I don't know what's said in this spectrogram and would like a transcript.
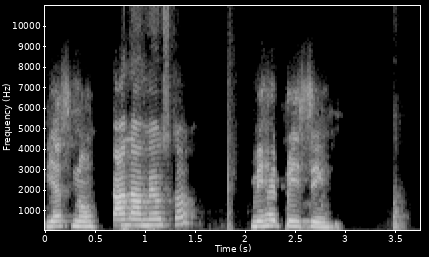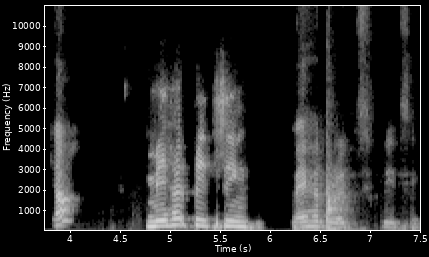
यस नो क्या नाम है उसका? मेहरप्रीत सिंह। क्या? मेहरप्रीत सिंह। मेहरप्रीत सिंह।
